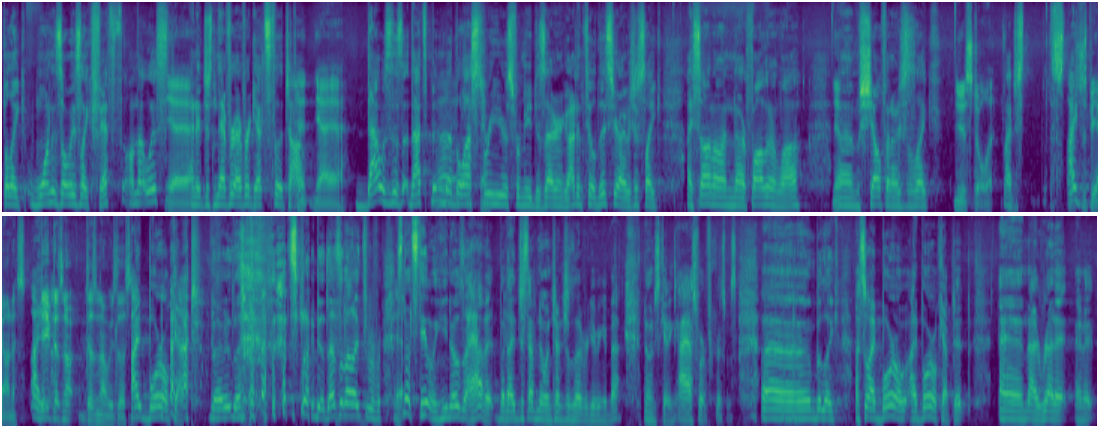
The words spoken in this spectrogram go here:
But like one is always like fifth on that list. Yeah, yeah. And it just never ever gets to the top. Ten- yeah, yeah. That was this, that's been Oh, about the last three years for me desiring God until this year. I was just like I saw it on our father-in-law Yeah. um, shelf, and I was just like You just stole it. I just Let's I just be honest. I- Dave does not doesn't always listen. I borrow that- that's what I did. That's what I like to refer. It's not stealing. He knows I have it, but I just have no intentions of ever giving it back. No, I'm just kidding. I asked for it for Christmas. Um, but like, so I borrow, I borrow kept it, and I read it, and it,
